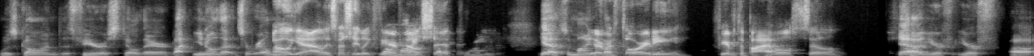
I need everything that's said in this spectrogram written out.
was gone, the fear is still there. But you know, that's a real. Oh yeah, especially like fear of hell shit. Yeah, it's a mind. Fear of authority, fear of the Bible still. Yeah, you're you're uh,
